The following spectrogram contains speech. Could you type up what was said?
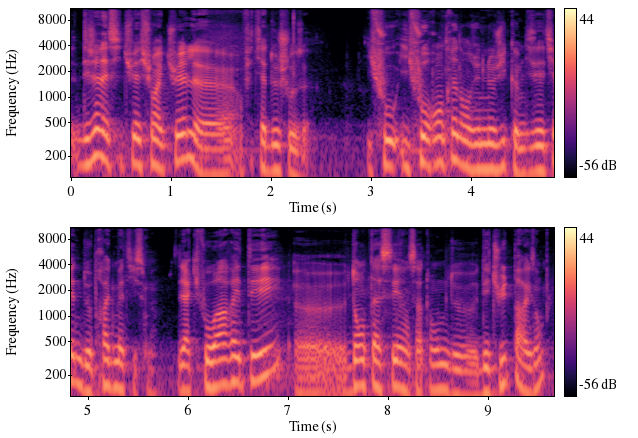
Déjà, la situation actuelle, euh, en fait, il y a deux choses. Il faut, il faut rentrer dans une logique, comme disait Étienne, de pragmatisme. C'est-à-dire qu'il faut arrêter euh, d'entasser un certain nombre d'études, par exemple,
